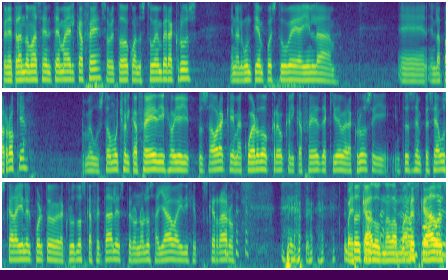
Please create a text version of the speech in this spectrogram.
penetrando más en el tema del café, sobre todo cuando estuve en Veracruz. En algún tiempo estuve ahí en la, eh, en la parroquia. Me gustó mucho el café y dije, oye, pues ahora que me acuerdo, creo que el café es de aquí de Veracruz. Y, entonces empecé a buscar ahí en el puerto de Veracruz los cafetales, pero no los hallaba y dije, pues qué raro. Este, pescados nada más. Pescados,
